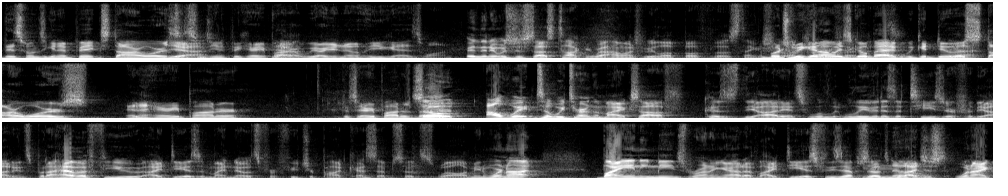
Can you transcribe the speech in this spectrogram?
this one's gonna pick Star Wars. This one's gonna pick Harry Potter. We already know who you guys want." And then it was just us talking about how much we love both of those things. Which like we can always go minutes. back. We could do Yeah. a Star Wars and a Harry Potter because Harry Potter's So. I'll wait until we turn the mics off because the audience we'll, we'll leave it as a teaser for the audience. But I have a few ideas in my notes for future podcast episodes as well. I mean, we're not by any means running out of ideas for these episodes, but I just when I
